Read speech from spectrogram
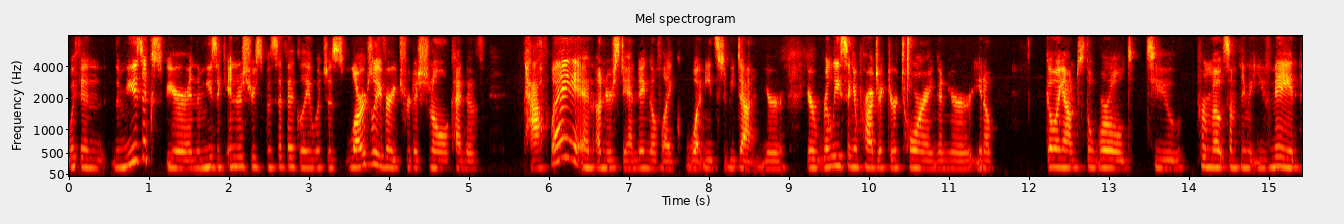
within the music sphere and the music industry specifically, which is largely a very traditional kind of pathway and understanding of like what needs to be done. You're you're releasing a project, you're touring, and you're you know going out into the world to promote something that you've made.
